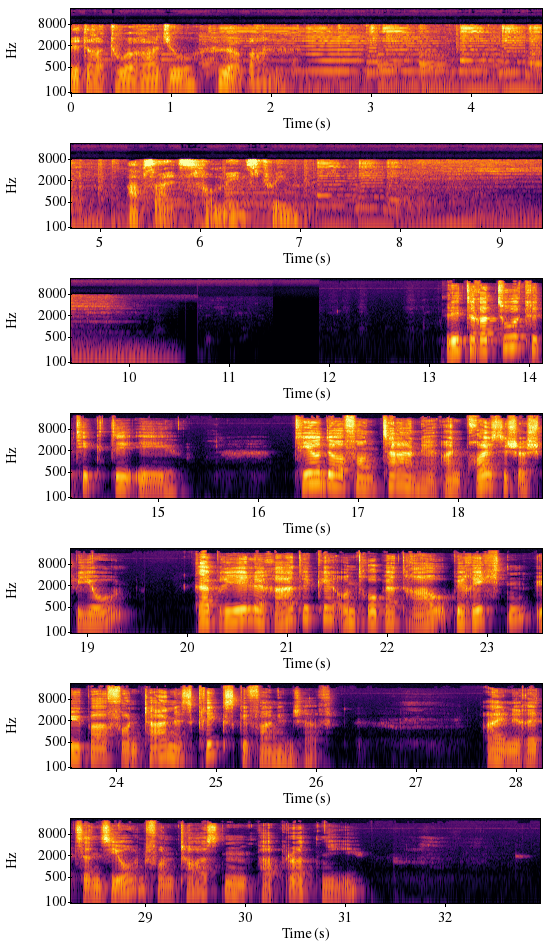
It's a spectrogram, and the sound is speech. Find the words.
Literaturradio Hörbahn Abseits vom Mainstream Literaturkritik.de Theodor Fontane, ein preußischer Spion? Gabriele Radeke und Robert Rau berichten über Fontanes Kriegsgefangenschaft. Eine Rezension von Thorsten Paprotny.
